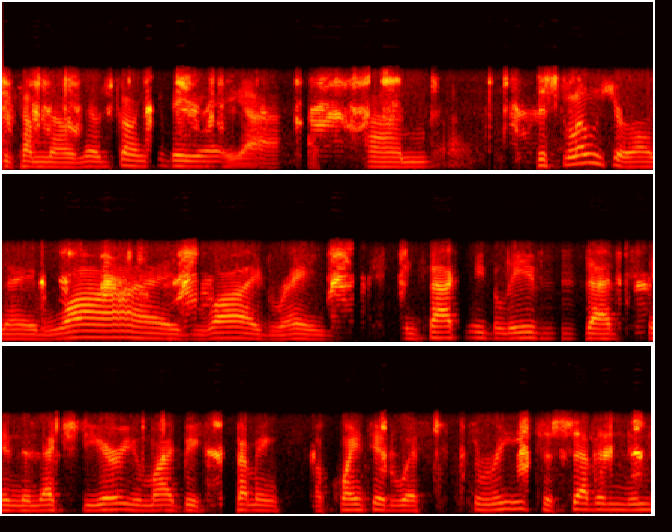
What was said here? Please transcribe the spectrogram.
become known. There's going to be a uh, um, disclosure on a wide, wide range. In fact, we believe that in the next year you might be becoming acquainted with three to seven new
